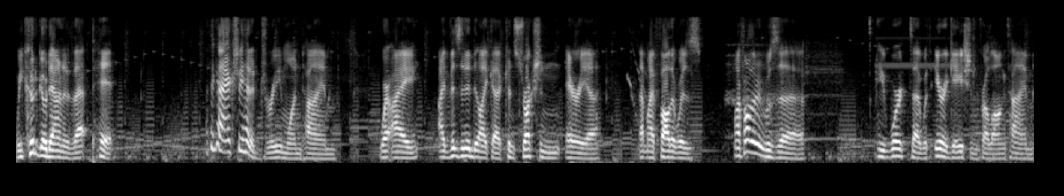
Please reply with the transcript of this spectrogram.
We could go down into that pit. I think I actually had a dream one time where I I visited like a construction area that my father was my father was uh he worked uh, with irrigation for a long time.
